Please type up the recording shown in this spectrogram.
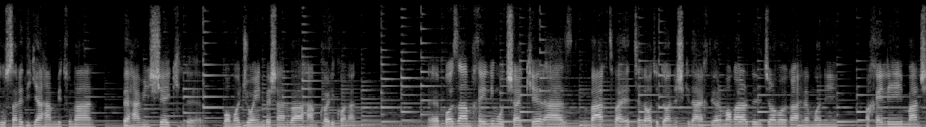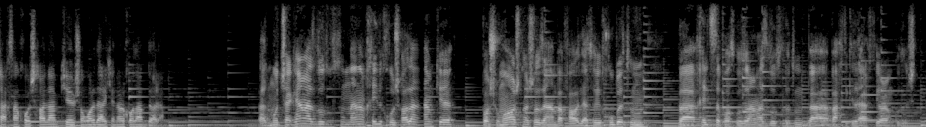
دوستان دیگه هم می‌تونن به همین شکل با ما جوین بشن و همکاری کنن. بازم خیلی متشکر از وقت و اطلاعات و دانشی که در اختیار ما قرار دادید جناب قهرمانی و خیلی من شخصا خوشحالم که شما رو در کنار خودم دارم. بعد متشکرم از لطفتون منم خیلی خوشحالم که با شما آشنا شدم و فعالیت های خوبتون و خیلی سپاسگزارم از لطفتون و وقتی که در اختیارم گذاشتید.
